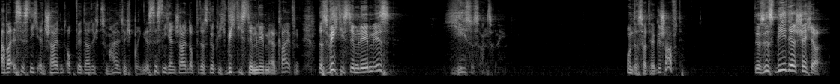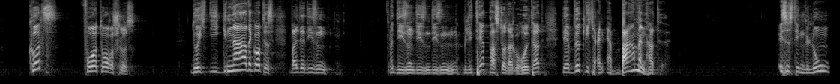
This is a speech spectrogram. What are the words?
Aber es ist nicht entscheidend, ob wir dadurch zum Heil durchbringen. Es ist nicht entscheidend, ob wir das wirklich Wichtigste im Leben ergreifen. Das Wichtigste im Leben ist, Jesus anzunehmen. Und das hat er geschafft. Das ist wie der Schächer. Kurz vor Toreschluss. Durch die Gnade Gottes, weil der diesen, diesen, diesen, diesen Militärpastor da geholt hat, der wirklich ein Erbarmen hatte, ist es dem gelungen,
